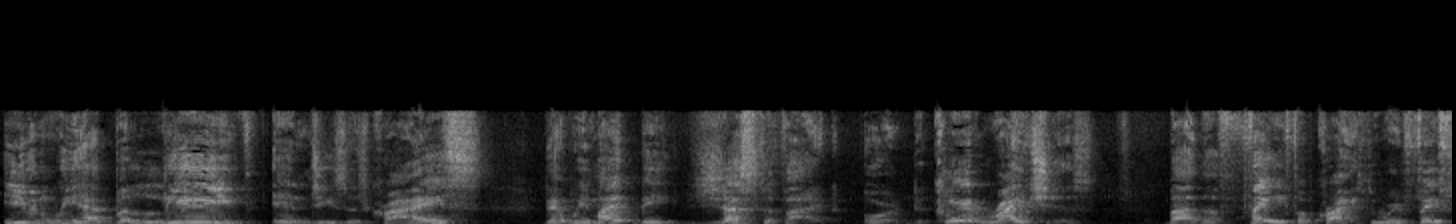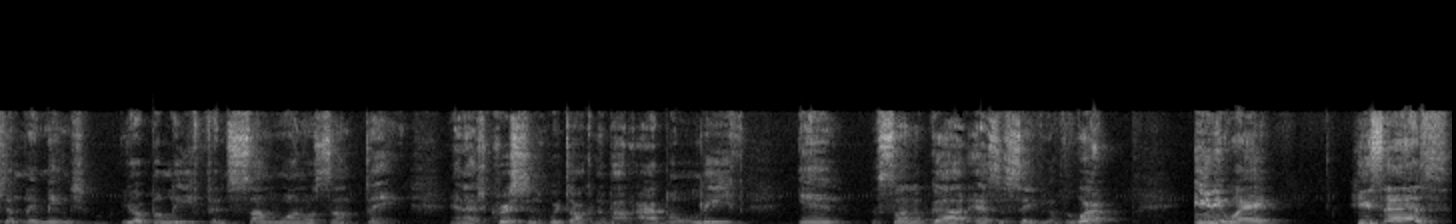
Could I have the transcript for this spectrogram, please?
Even we have believed in Jesus Christ that we might be justified or declared righteous by the faith of Christ. The word faith simply means your belief in someone or something. And as Christians, we're talking about our belief in the Son of God as the Savior of the world. Anyway, he says,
